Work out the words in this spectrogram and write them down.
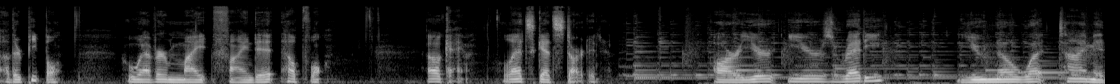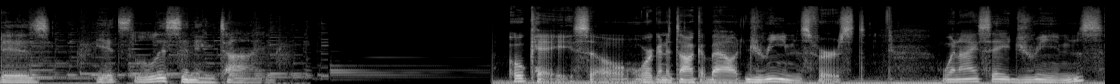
other people, whoever might find it helpful. Okay, let's get started. Are your ears ready? You know what time it is. It's listening time. Okay, so we're going to talk about dreams first. When I say dreams,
